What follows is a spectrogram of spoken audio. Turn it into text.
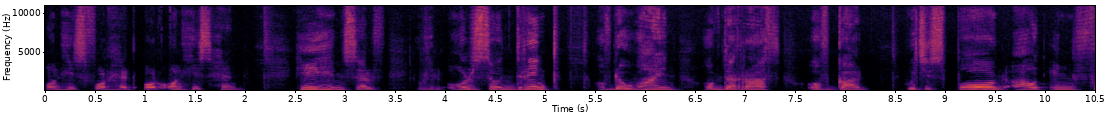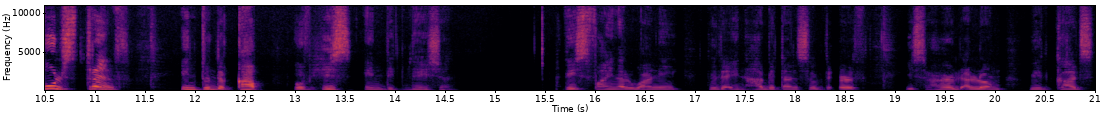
on his forehead or on his hand, he himself will also drink of the wine of the wrath of God, which is poured out in full strength into the cup of his indignation. This final warning to the inhabitants of the earth is heard along with God's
